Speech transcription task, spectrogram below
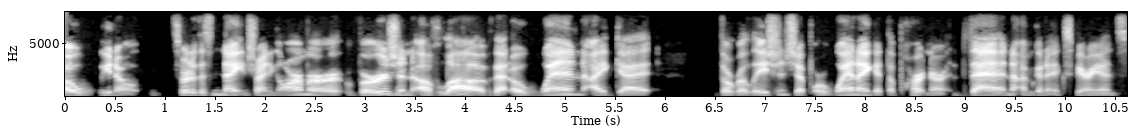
oh, you know, sort of this knight in shining armor version of love that, oh, when I get the relationship or when I get the partner, then I'm going to experience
